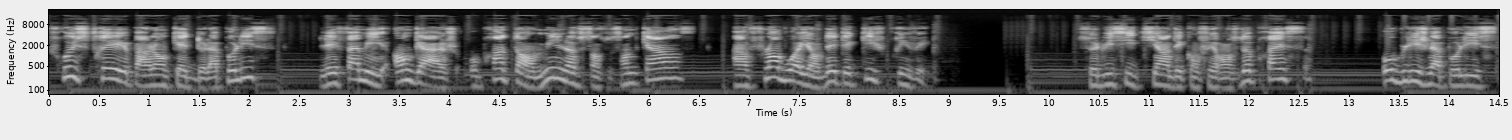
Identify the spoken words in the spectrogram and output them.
Frustrés par l'enquête de la police, les familles engagent au printemps 1975 un flamboyant détective privé. Celui-ci tient des conférences de presse, oblige la police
